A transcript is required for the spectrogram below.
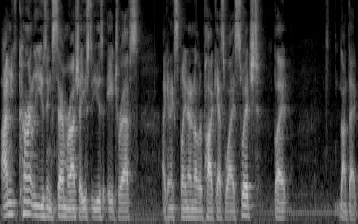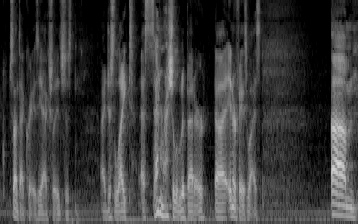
I'm currently using SEMrush. I used to use Ahrefs. I can explain on another podcast why I switched, but not that it's not that crazy actually. It's just I just liked SEMrush a little bit better uh, interface wise. Um,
